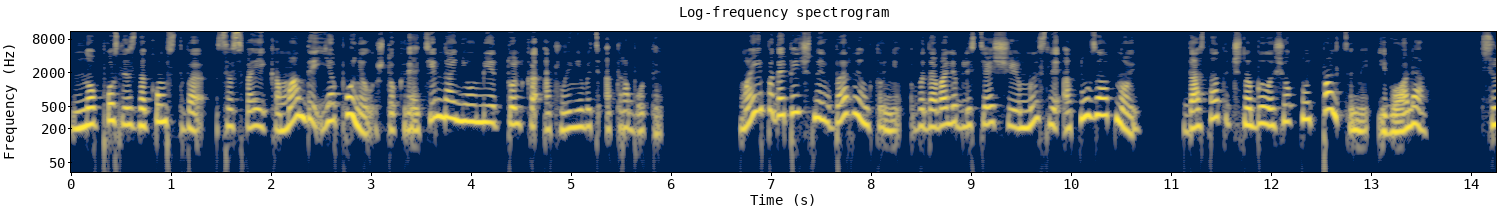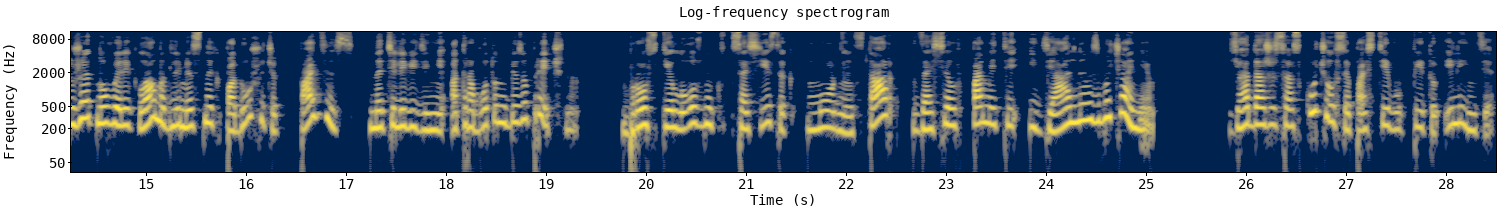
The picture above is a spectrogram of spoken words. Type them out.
Но после знакомства со своей командой я понял, что креативно они умеют только отлынивать от работы. Мои подопечные в Берлингтоне выдавали блестящие мысли одну за одной. Достаточно было щелкнуть пальцами, и вуаля. Сюжет новой рекламы для мясных подушечек «Паддис» на телевидении отработан безупречно. Броский лозунг сосисок Morning Star засел в памяти идеальным звучанием. Я даже соскучился по Стиву, Питу и Линде,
